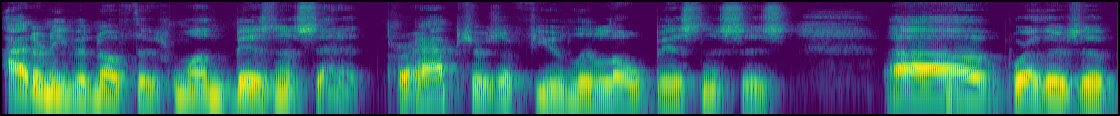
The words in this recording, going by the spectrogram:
I don't even know if there's one business in it. Perhaps there's a few little old businesses uh, where there's a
